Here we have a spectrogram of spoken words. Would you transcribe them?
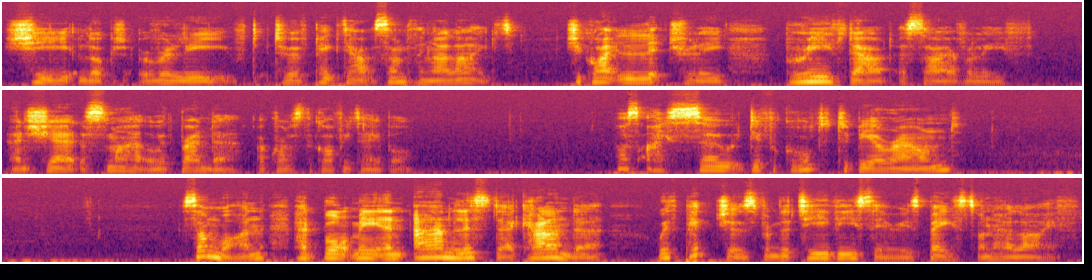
She looked relieved to have picked out something I liked. She quite literally breathed out a sigh of relief and shared a smile with Brenda across the coffee table. Was I so difficult to be around? Someone had bought me an Anne Lister calendar with pictures from the TV series based on her life.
